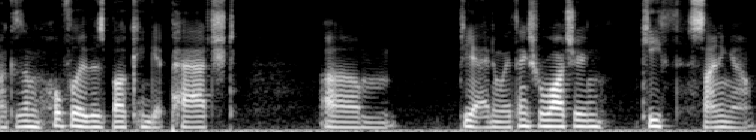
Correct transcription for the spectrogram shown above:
because uh, hopefully this bug can get patched. Um, yeah. Anyway, thanks for watching. Keith signing out.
